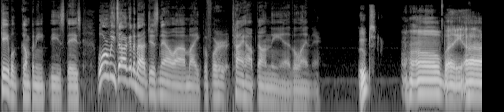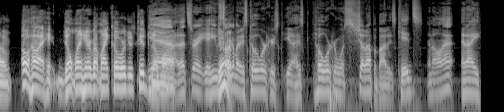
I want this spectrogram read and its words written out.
cable company these days. What were we talking about just now, uh, Mike? Before Ty hopped on the uh, the line there. Oops. Oh, buddy. Um, oh, how I ha- don't want to hear about my coworkers' kids Yeah, no more. that's right. Yeah, he was Yeah. talking about his coworkers. Yeah, his coworker was shut up about his kids and all that. And I,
